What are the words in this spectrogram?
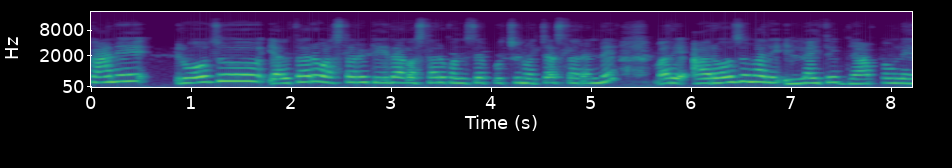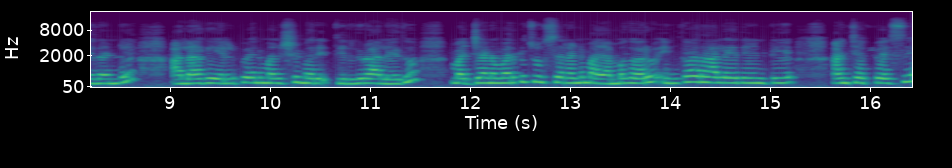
కానీ రోజు వెళ్తారు వస్తారు టీ దాకా వస్తారు కొంతసేపు కూర్చుని వచ్చేస్తారండి. మరి ఆ రోజు మరి ఇల్లు అయితే జ్ఞాపకం లేదండి. అలాగే వెళ్ళిపోయిన మనిషి మరి తిరిగి రాలేదు. మధ్యాహ్నం వరకు చూసారండి మా అమ్మగారు. ఇంకా రాలేదేంటి? అని చెప్పేసి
